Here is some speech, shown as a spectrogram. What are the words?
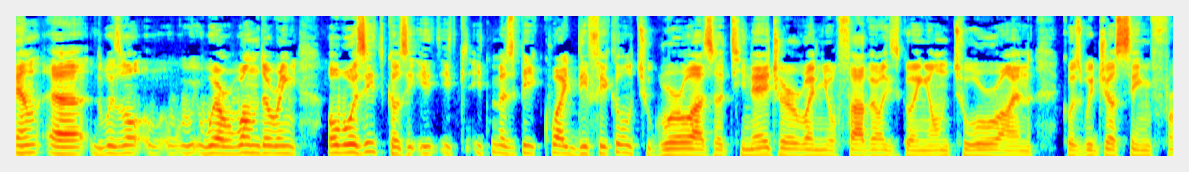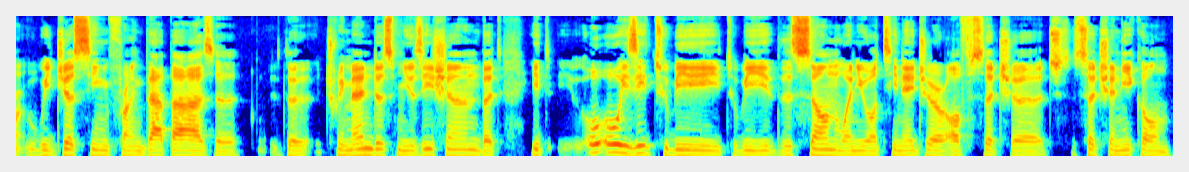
and uh, was we were wondering, how was it? Because it, it it must be quite difficult to grow as a teenager when your father is going on tour, and because we just sing we just sing Frank Zappa as a the tremendous musician, but it how is it to be to be the son when you are a teenager of such a such an icon?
